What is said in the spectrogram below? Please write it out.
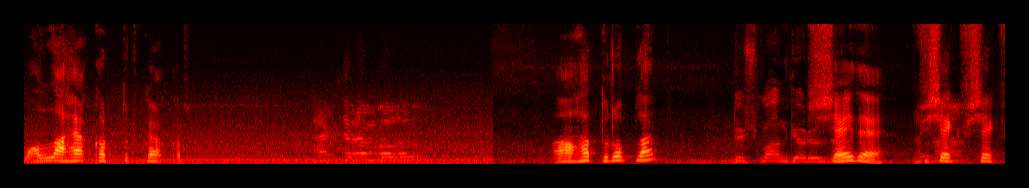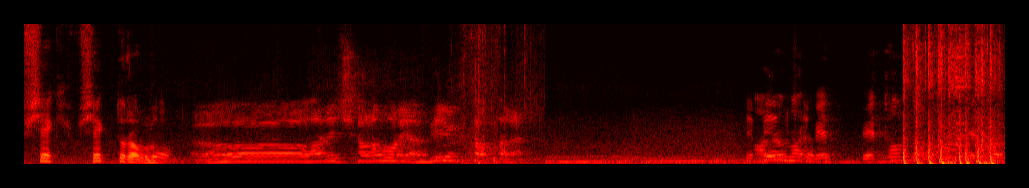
Vallahi hacker Türk hacker. Hacker oğlum. Aha drop lan. Düşman görüldü. Şeyde. Ne Fişek fişek fişek. Fişek drop'u. Oo hadi çıkalım oraya. Birim kitaplara. Adamlar bet beton da var. Beton.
